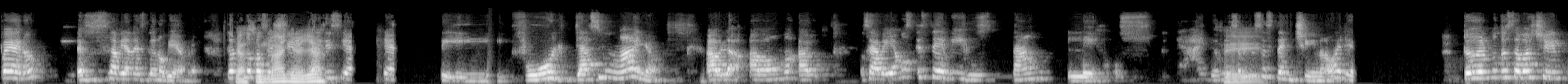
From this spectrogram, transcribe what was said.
pero eso se sabía desde noviembre. Todo hace un año ya. Sí, full, ya hace un año. Habla, hablábamos- hab- o sea, veíamos este virus tan lejos. Ay, Dios mío, ese Sí. virus está en China, llegar. Todo el mundo estaba chill,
